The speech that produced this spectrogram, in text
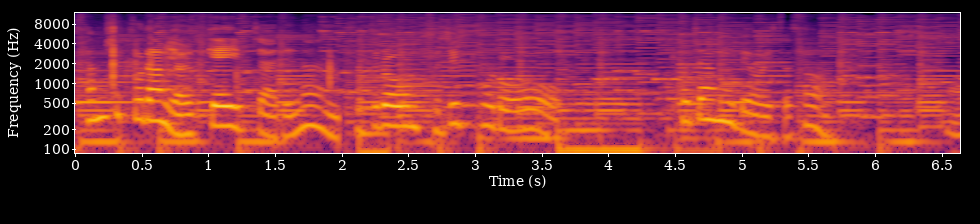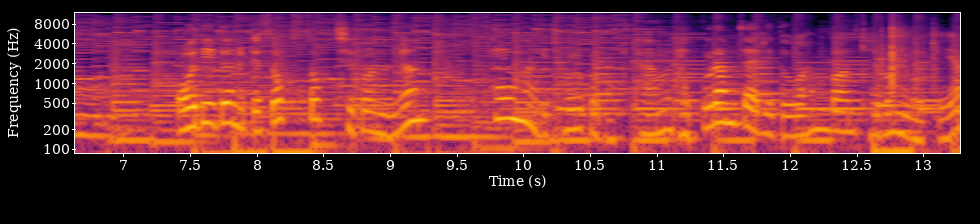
30g 10개 입짜리는 부드러운 부직포로 포장이 되어 있어서 어디든 이렇게 쏙쏙 집어넣으면 사용하기 좋을 것 같아요. 다음은 100g짜리도 한번 개봉해 볼게요.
